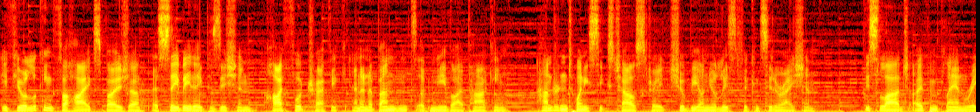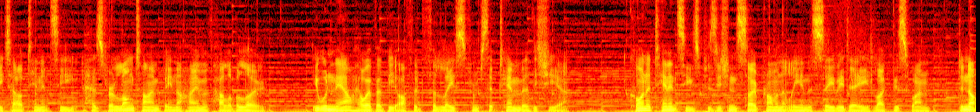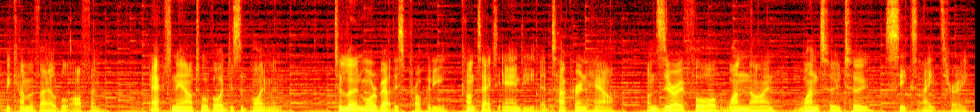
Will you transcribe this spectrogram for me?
If you're looking for high exposure, a CBD position, high foot traffic, and an abundance of nearby parking, 126 Charles Street should be on your list for consideration. This large open plan retail tenancy has for a long time been the home of Hullabaloo. It will now, however, be offered for lease from September this year. Corner tenancies positioned so prominently in the CBD, like this one, do not become available often. Act now to avoid disappointment. To learn more about this property, contact Andy at Tucker and Howell on 0419 122 683.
